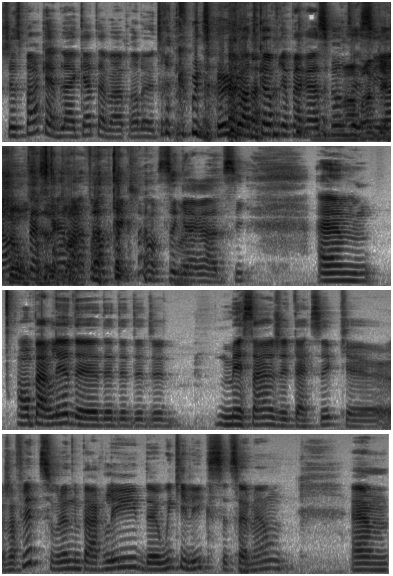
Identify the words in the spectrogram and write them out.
j'espère qu'à Black Cat, elle va apprendre un truc ou deux, en tout cas en préparation On va de apprendre quelque science, chose, ça, parce c'est qu'elle va clair. apprendre quelque chose, c'est Ouais. garanti. Euh, on parlait de, de, de, de, de messages étatiques. Euh, Jean-Philippe, tu voulais nous parler de Wikileaks cette semaine. Euh,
